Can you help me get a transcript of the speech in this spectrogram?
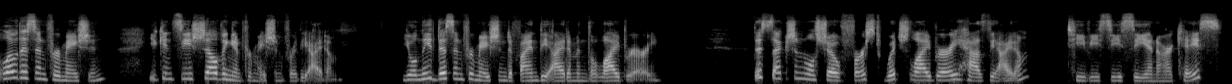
Below this information, you can see shelving information for the item. You'll need this information to find the item in the library. This section will show first which library has the item, TVCC in our case.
